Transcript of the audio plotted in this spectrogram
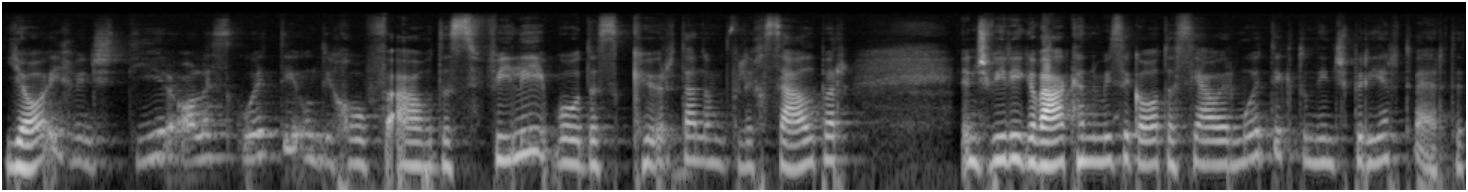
ja, ich wünsche dir alles Gute und ich hoffe auch, dass viele, die das gehört haben und vielleicht selber einen schwierigen Weg haben müssen gehen, dass sie auch ermutigt und inspiriert werden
